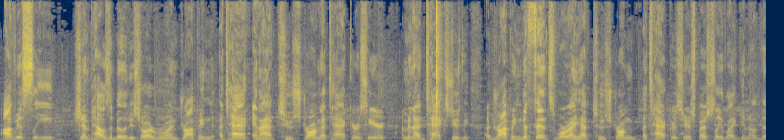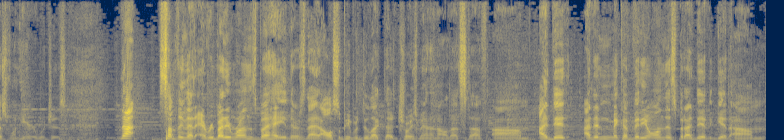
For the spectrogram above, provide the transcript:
Obviously, Chien-Pao's ability Sword Ruin dropping attack, and I have two strong attackers here. I mean, not attack, excuse me, a dropping defense where I have two strong attackers here, especially like you know this one here, which is not something that everybody runs, but hey, there's that. Also, people do like the choice man and all that stuff. Um, I did, I didn't make a video on this, but I did get um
